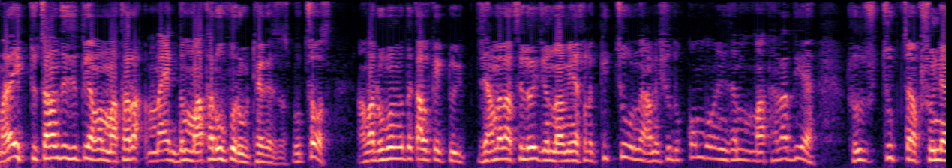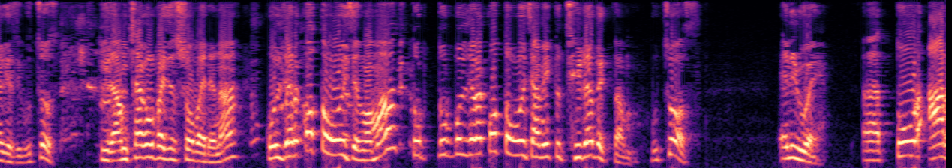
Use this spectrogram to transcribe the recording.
মানে একটু চান যে তুই আমার মাথার একদম মাথার উপরে উঠে গেছিস, বুঝছস? আমার রুমের মধ্যে কালকে একটু ঝামেলা ছিল ওই জন্য আমি আসলে কিচ্ছু না, আমি শুধু নিয়েছিলাম মাথাটা দিয়ে শুধু চুপচাপ শুনে গেছি, বুঝছস? তুই রাম ছাগল পাইছিস সবাই রে না? কলজারা কত হয়েছে মামা? তোর তোর কলজারা কত হয়েছে আমি একটু ছিঁড়া দেখতাম, বুঝছস? এনিওয়ে তোর আর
